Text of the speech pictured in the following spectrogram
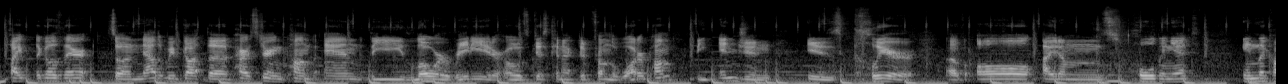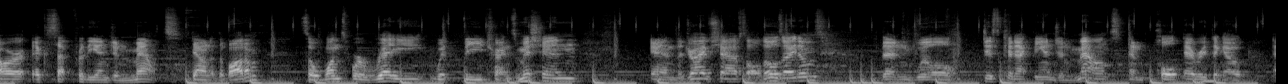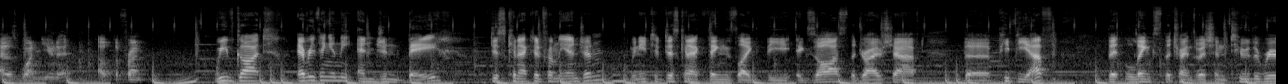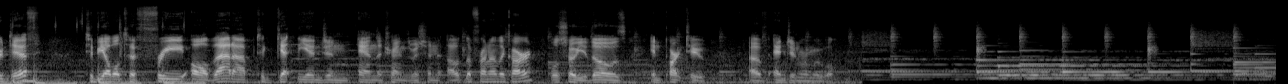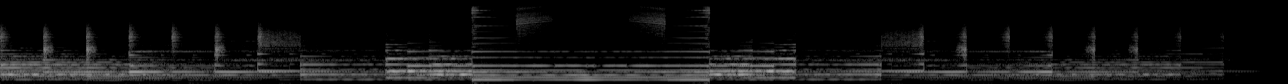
pipe that goes there. So now that we've got the power steering pump and the lower radiator hose disconnected from the water pump, the engine is clear of all items holding it in the car except for the engine mounts down at the bottom. So once we're ready with the transmission and the drive shafts, all those items, then we'll disconnect the engine mounts and pull everything out as one unit out the front. We've got everything in the engine bay disconnected from the engine. We need to disconnect things like the exhaust, the drive shaft, the PPF that links the transmission to the rear diff to be able to free all that up to get the engine and the transmission out the front of the car. We'll show you those in part two of engine removal.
